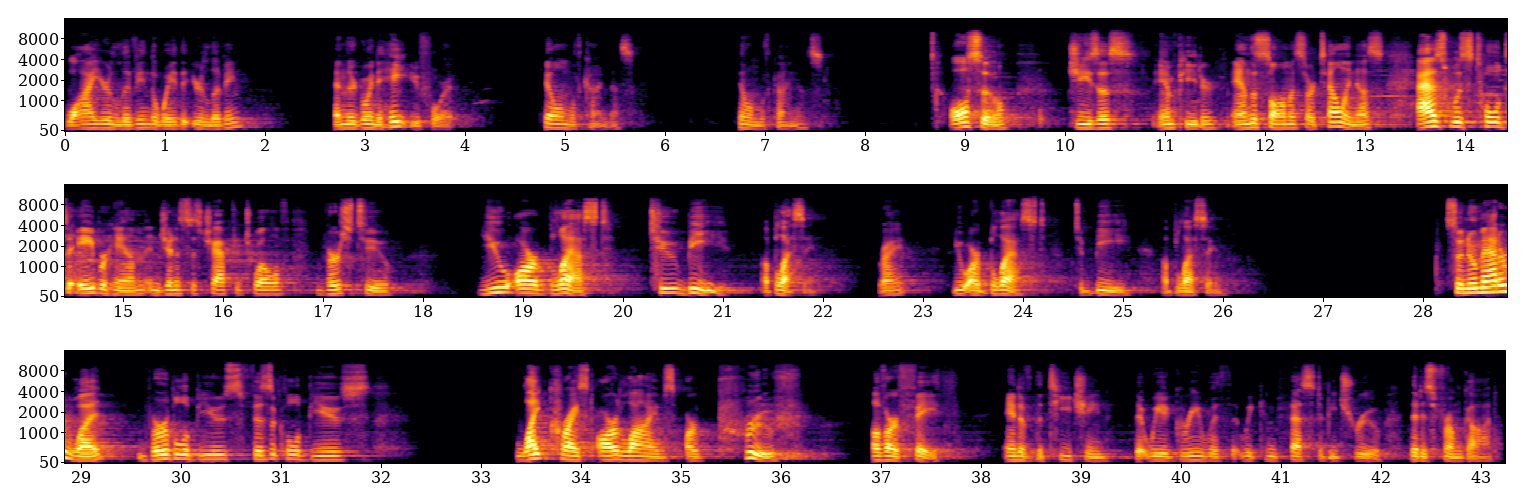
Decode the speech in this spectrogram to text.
why you're living the way that you're living, and they're going to hate you for it. Kill them with kindness. Kill them with kindness. Also, Jesus and Peter and the psalmist are telling us, as was told to Abraham in Genesis chapter 12, verse 2, you are blessed to be a blessing, right? You are blessed to be a blessing. So, no matter what, verbal abuse, physical abuse, like Christ, our lives are proof of our faith and of the teaching that we agree with, that we confess to be true, that is from God.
